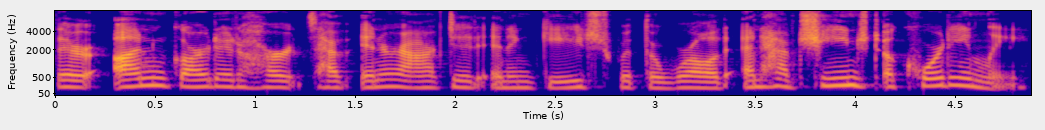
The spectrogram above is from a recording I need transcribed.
Their unguarded hearts have interacted and engaged with the world and have changed accordingly.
